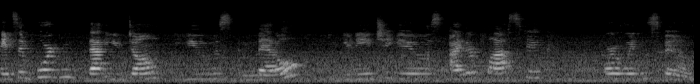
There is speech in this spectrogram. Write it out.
It's important that you don't use metal. You need to use either plastic or a wooden spoon.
